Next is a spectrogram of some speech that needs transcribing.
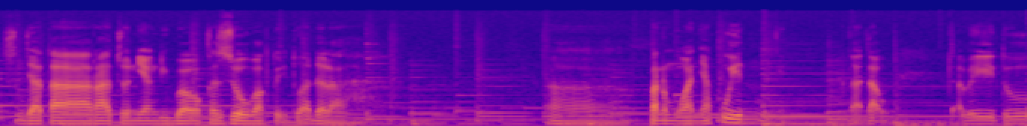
senjata racun yang dibawa ke zoo waktu itu adalah uh, penemuannya Queen mungkin. Nggak tahu. Tapi itu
